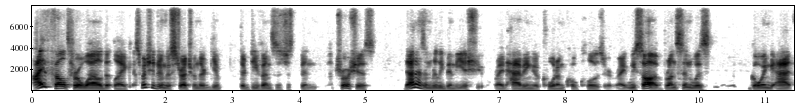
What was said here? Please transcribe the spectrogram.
I felt for a while that like, especially during the stretch when their their defense has just been atrocious, that hasn't really been the issue, right? Having a quote unquote closer, right? We saw Brunson was going at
